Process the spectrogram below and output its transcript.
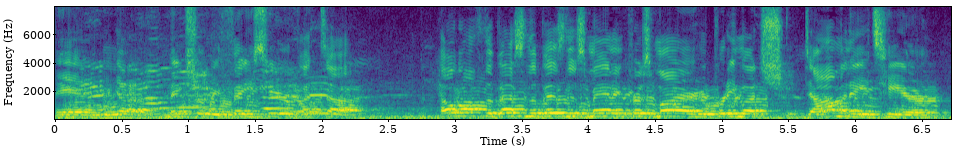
And we gotta make sure we face here, but uh, held off the best in the business man and Chris Meyer, who pretty much dominates here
